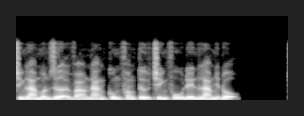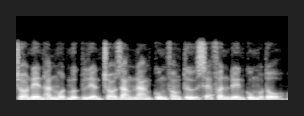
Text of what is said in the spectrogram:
chính là muốn dựa vào nàng cùng phong tử chính phủ đến làm nhiệt độ. Cho nên hắn một mực liền cho rằng nàng cùng phong tử sẽ phân đến cùng một tổ.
